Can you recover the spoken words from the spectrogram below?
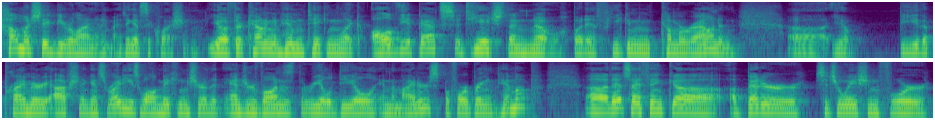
how much they'd be relying on him. I think that's the question. You know, if they're counting on him taking like all of the at bats at DH, then no. But if he can come around and uh, you know be the primary option against righties while making sure that Andrew Vaughn is the real deal in the minors before bringing him up, uh, that's I think uh, a better situation for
